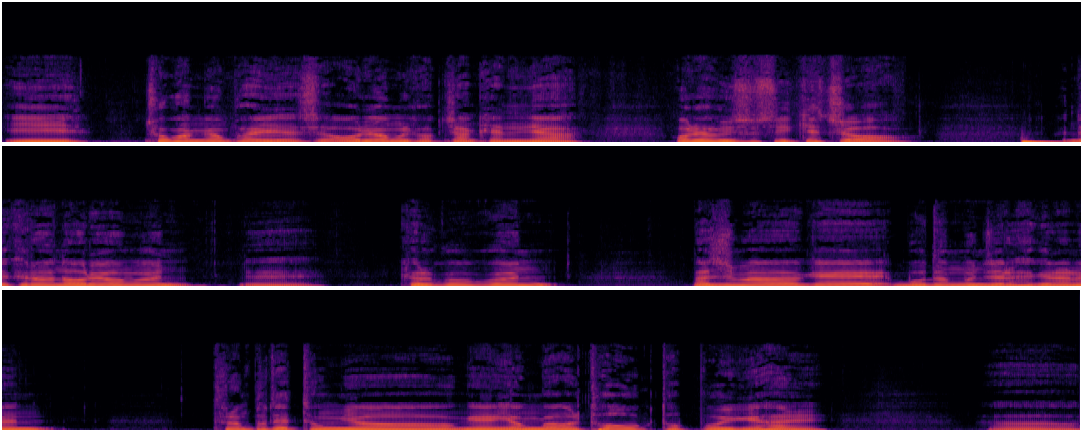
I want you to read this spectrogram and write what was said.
이 초강경파에 대해서 어려움을 겪지 않겠느냐 어려움이 있을 수 있겠죠. 근데 그런 어려움은, 네, 결국은 마지막에 모든 문제를 해결하는 트럼프 대통령의 영광을 더욱 돋보이게 할, 어,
